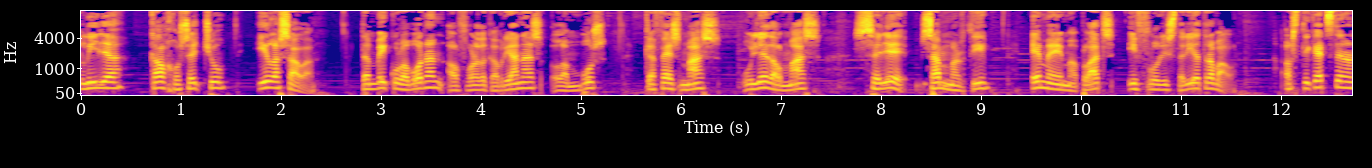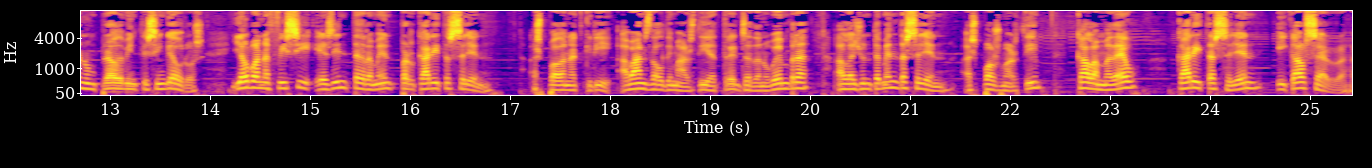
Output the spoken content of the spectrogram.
L'Illa, Cal Josecho i La Sala. També hi col·laboren el Forn de Cabrianes, l'Embús, Cafès Mas, Uller del Mas, Celler Sant Martí, MM Plats i Floristeria Trabal. Els tiquets tenen un preu de 25 euros i el benefici és íntegrament per Càritas Sallent. Es poden adquirir abans del dimarts dia 13 de novembre a l'Ajuntament de Sallent, Esports Martí, Cal Amadeu, Càritas Sallent i Cal Serra.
